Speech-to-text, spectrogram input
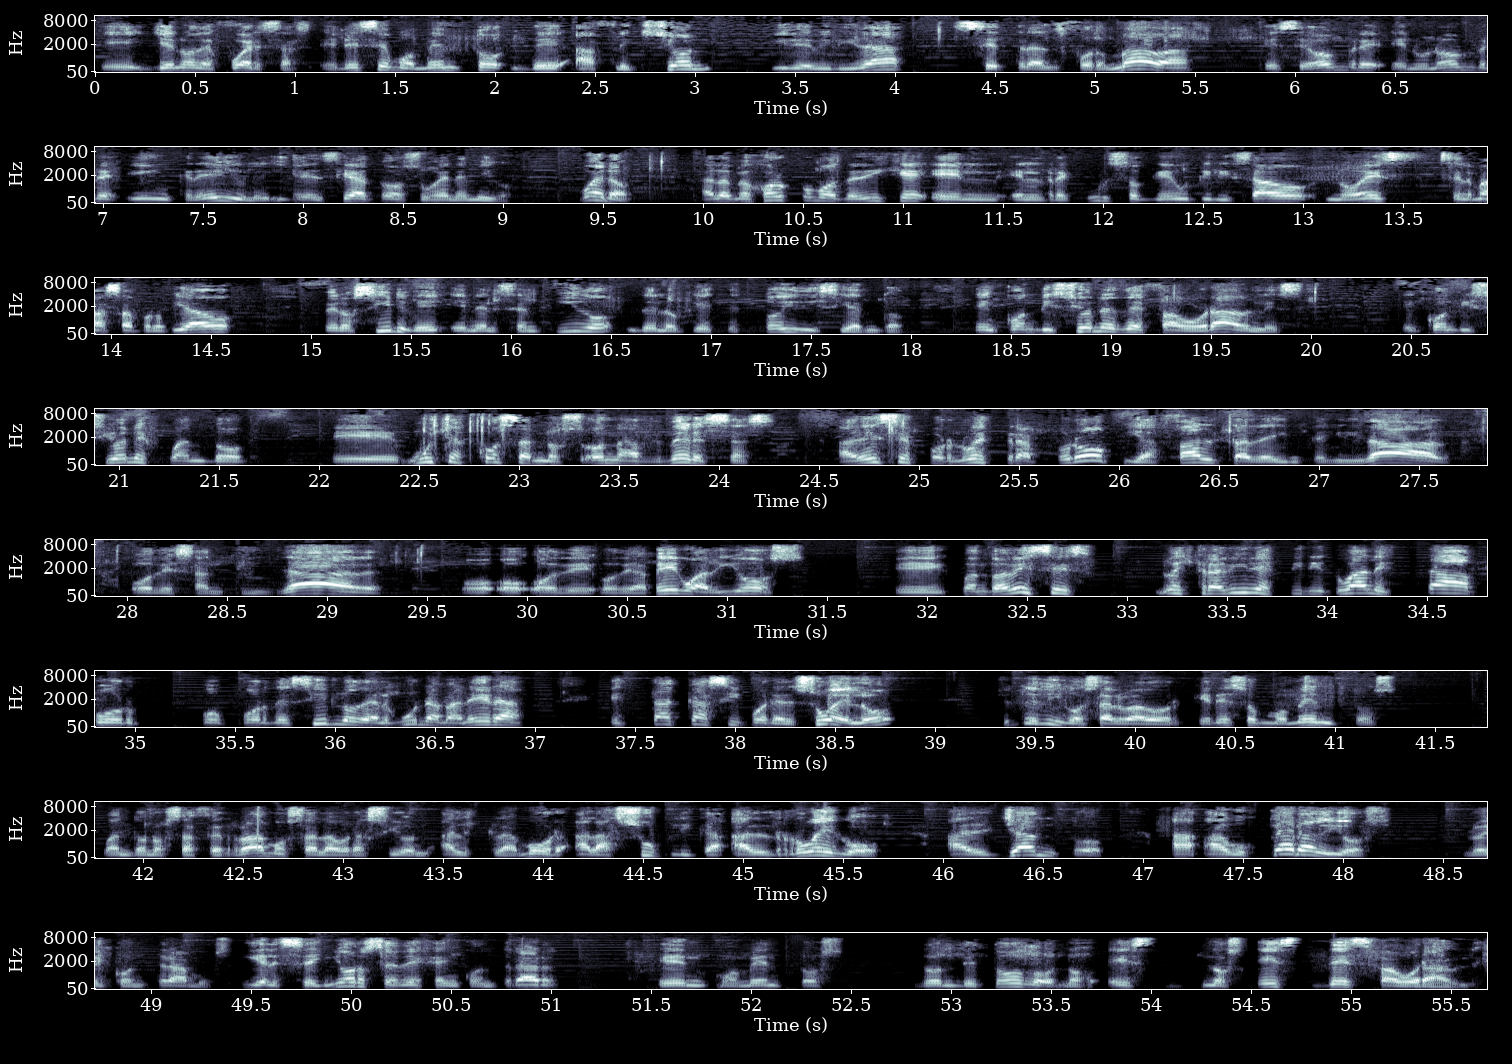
lleno de fuerzas. En ese momento de aflicción y debilidad se transformaba ese hombre en un hombre increíble y vencía a todos sus enemigos. Bueno, a lo mejor, como te dije, el, recurso que he utilizado no es el más apropiado, pero sirve en el sentido de lo que te estoy diciendo. En condiciones desfavorables, en condiciones cuando eh, muchas cosas nos son adversas, a veces por nuestra propia falta de integridad o de santidad o, de, apego a Dios, eh, cuando a veces nuestra vida espiritual está, por, por decirlo de alguna manera, está casi por el suelo, yo te digo, Salvador, que en esos momentos, cuando nos aferramos a la oración, al clamor, a la súplica, al ruego, al llanto, a, buscar a Dios, lo encontramos. Y el Señor se deja encontrar en momentos donde todo nos es, desfavorable.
